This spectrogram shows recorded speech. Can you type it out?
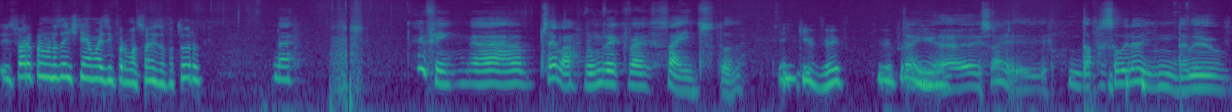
Espero que pelo menos a gente tenha mais informações no futuro. né? Enfim, é, sei lá, vamos ver o que vai sair disso tudo. Tem que ver, tem que ver por aí. né? É, isso aí. Não dá pra saber ainda, meu.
